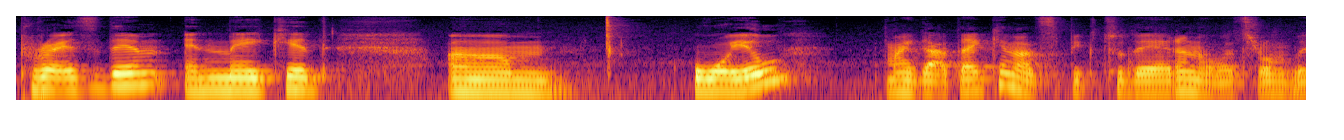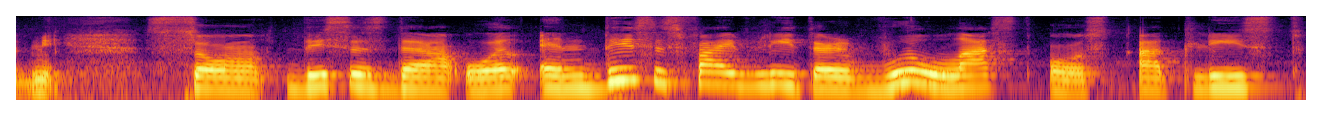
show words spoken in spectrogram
press them and make it um, oil my god i cannot speak today. I don't know what's wrong with me. So this is the oil and this is five liter will last us at least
